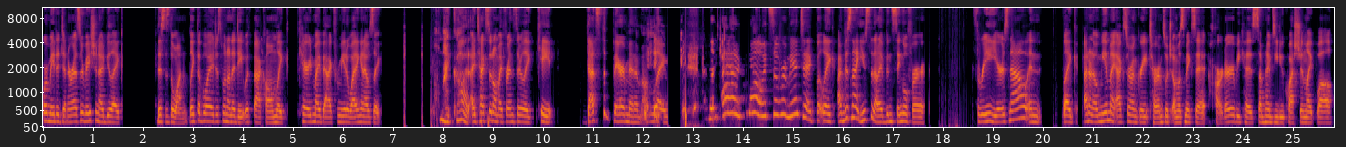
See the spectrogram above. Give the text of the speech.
or made a dinner reservation, I'd be like, this is the one. Like the boy I just went on a date with back home, like carried my bag for me at a wedding, and I was like, oh my God. I texted all my friends. They're like, Kait, that's the bare minimum. Like, I'm like, I don't know. It's so romantic. But like, I'm just not used to that. I've been single for three years now. And like, I don't know, me and my ex are on great terms, which almost makes it harder because sometimes you do question, like, well,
